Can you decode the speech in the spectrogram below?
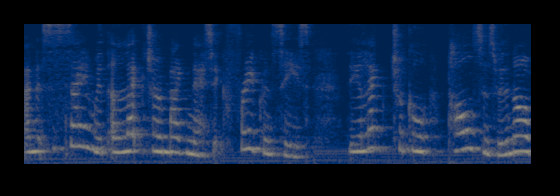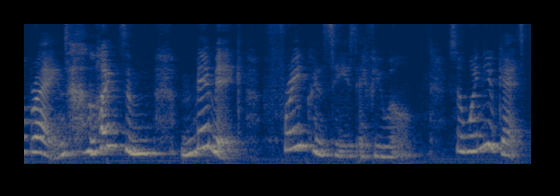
And it's the same with electromagnetic frequencies. The electrical pulses within our brains like to mimic frequencies, if you will. So when you get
